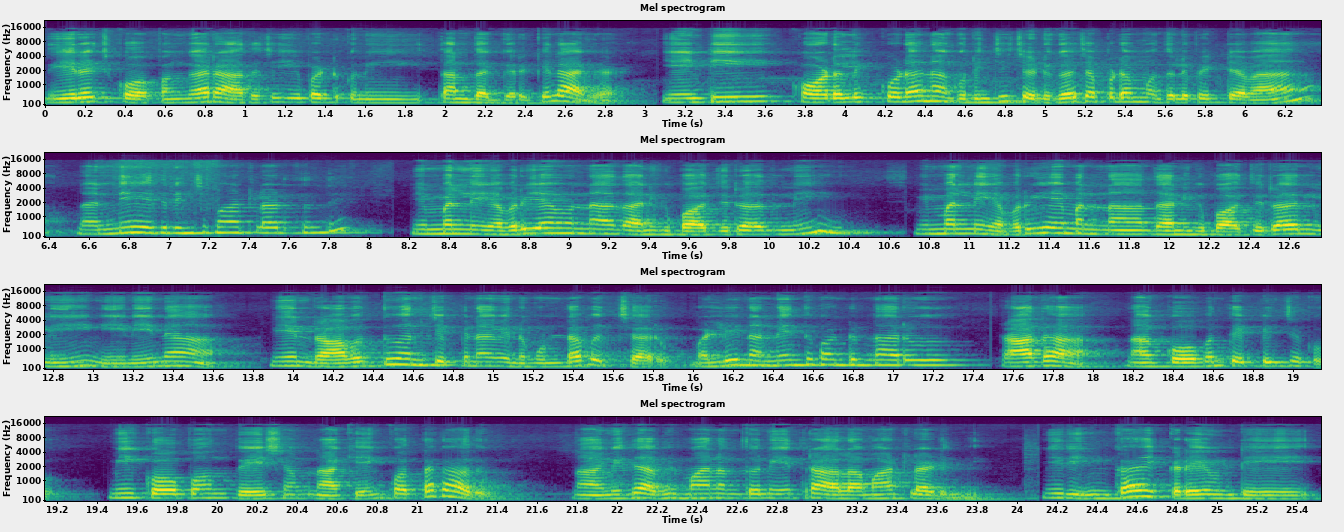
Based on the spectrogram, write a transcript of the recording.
ధీరజ్ కోపంగా రాధ చేయి పట్టుకుని తన దగ్గరికి లాగాడు. ఏంటి కోడలికి కూడా నా గురించి చెడుగా చెప్పడం మొదలుపెట్టావా? నన్నే ఎదిరించి మాట్లాడుతుంది? మిమ్మల్ని ఎవరు ఏమన్నా దానికి బాధ్యురాలని? మిమ్మల్ని ఎవరు ఏమన్నా దానికి బాధ్యురాలని నేనేనా? నేను రావద్దు అని చెప్పినా వినకుండా వచ్చారు. మళ్ళీ నన్నెందుకు అంటున్నారు? రాధా నా కోపం తెప్పించకు. మీ కోపం ద్వేషం నాకేం కొత్త కాదు. నా మీద అభిమానంతో నేత్ర అలా మాట్లాడింది. మీరు ఇంకా ఇక్కడే ఉంటే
